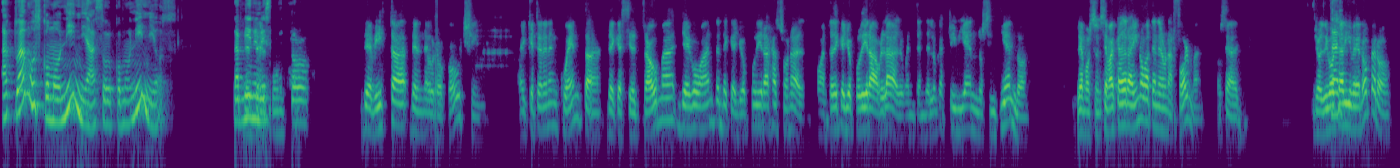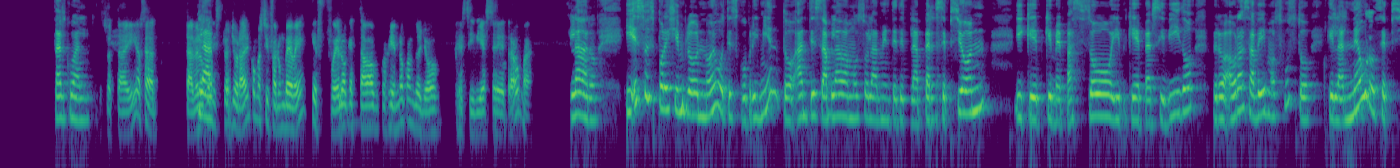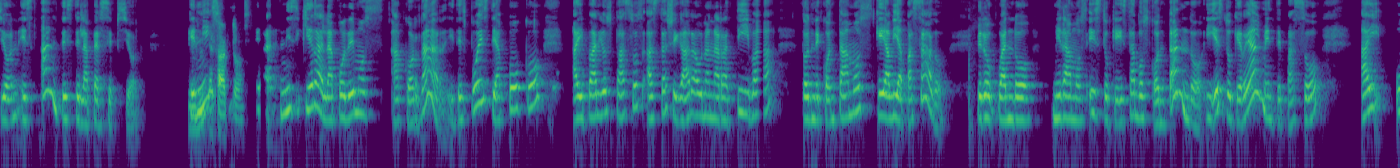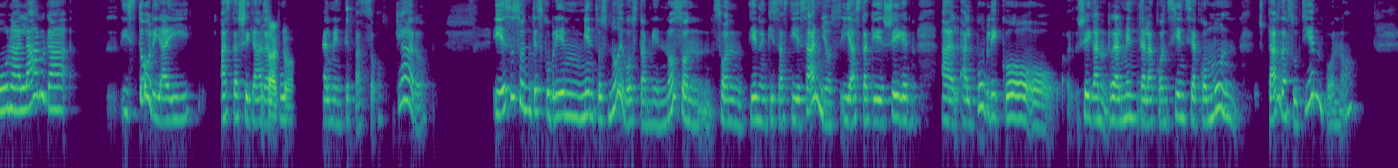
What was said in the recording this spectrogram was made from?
actuamos como niñas o como niños. También en el este punto de vista del neurocoaching, hay que tener en cuenta de que si el trauma llegó antes de que yo pudiera razonar o antes de que yo pudiera hablar o entender lo que estoy viendo, sintiendo, la emoción se va a quedar ahí, no va a tener una forma. O sea, yo digo te libero, pero Tal cual. Eso está ahí, o sea, tal vez lo que necesito es llorar como si fuera un bebé, que fue lo que estaba ocurriendo cuando yo recibí ese trauma. Claro, y eso es, por ejemplo, un nuevo descubrimiento. Antes hablábamos solamente de la percepción y que, que, me pasó y que he percibido, pero ahora sabemos justo que la neurocepción es antes de la percepción. Que ni, Exacto. ni siquiera la podemos acordar y después de a poco hay varios pasos hasta llegar a una narrativa donde contamos qué había pasado. Pero cuando miramos esto que estamos contando y esto que realmente pasó, hay una larga historia ahí hasta llegar al punto que realmente pasó. Claro. Y esos son descubrimientos nuevos también, ¿no? Son, son, tienen quizás 10 años y hasta que lleguen al, público o llegan realmente a la conciencia común, tarda su tiempo, ¿no?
